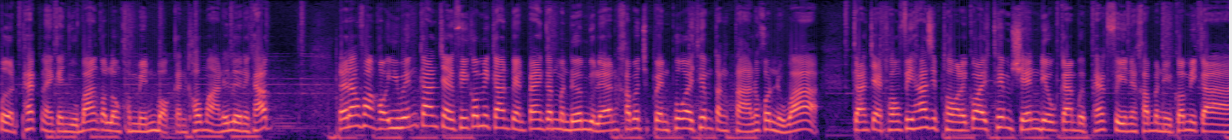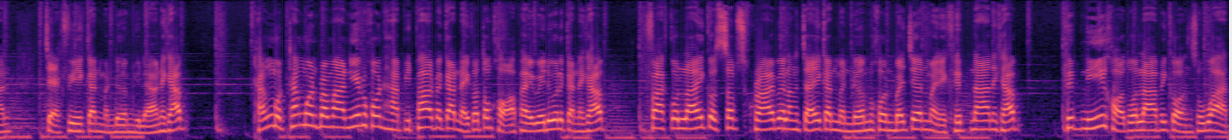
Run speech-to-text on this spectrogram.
เปิดแพ็คไหนกันอยู่บ้างก็ลองคอมเมนต์บอกกันเข้ามาได้เลยนะครับและทางฝั่งของอีเวนต์การแจกฟรีก็มีการเปลี่ยนแปลงกันเหมือนเดิมอยู่แล้วนะครับว่าจะเป็นพวกไอเทมต่างๆทุกคนหรือว่าการแจกทองฟรี 50 ทองแล้วก็ไอเทมเชนเดียวกันเปิดแพ็คฟรีนะครับวันนี้ก็มีการแจกฟรีกันเหมือนเดิมอยู่แล้วนะครับทั้งหมดทั้งมวลประมาณนี้ทุกคนหากผิดพลาดไปการไหนก็ต้องขออภัยไว้ด้วยแล้วกันนะครับฝากกดไลค์กด subscribe เป็นกำลังใจกันเหมือนเดิมทุกคนไว้เจอกันใหม่ในคลิปหน้านะครับคลิปนี้ขอตัวลาไปก่อนสวัส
